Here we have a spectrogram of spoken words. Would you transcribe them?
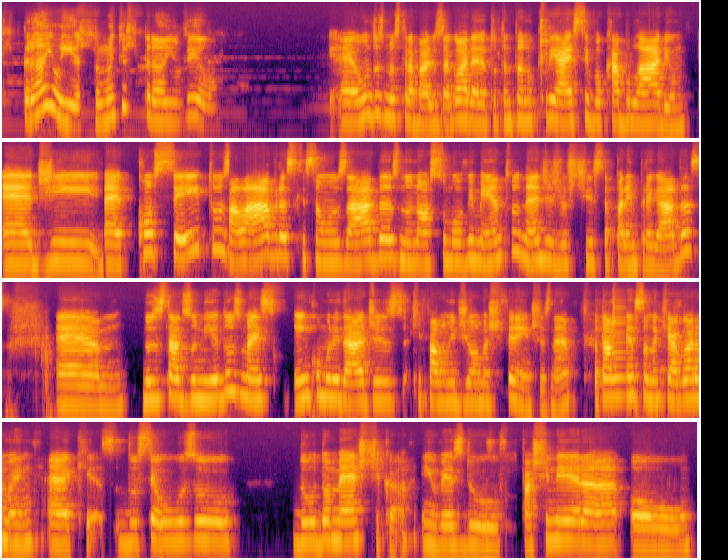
estranho isso, muito estranho, viu? É, um dos meus trabalhos agora, eu estou tentando criar esse vocabulário é, de é, conceitos, palavras que são usadas no nosso movimento né, de justiça para empregadas é, nos Estados Unidos, mas em comunidades que falam idiomas diferentes, né? Eu estava pensando aqui agora, mãe, é, que, do seu uso do doméstica em vez do faxineira ou,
